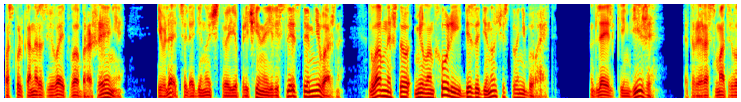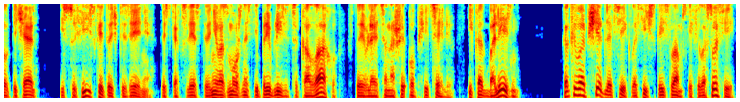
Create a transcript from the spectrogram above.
поскольку она развивает воображение. Является ли одиночество ее причиной или следствием, неважно. Главное, что меланхолии без одиночества не бывает. Для Эль-Кинди же, который рассматривал печаль из суфийской точки зрения, то есть как следствие невозможности приблизиться к Аллаху, что является нашей общей целью, и как болезнь, как и вообще для всей классической исламской философии,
